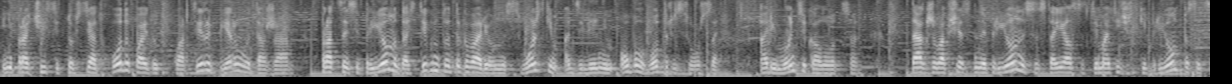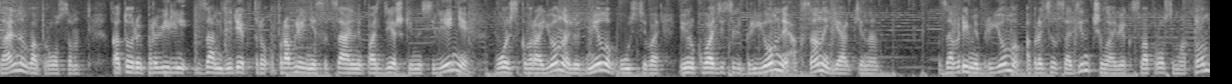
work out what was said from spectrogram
и не прочистить, то все отходы пойдут в квартиры первого этажа. Процессе приема достигнута договоренность с Вольским отделением облводресурса о ремонте колодца. Также в общественной приемной состоялся тематический прием по социальным вопросам, который провели замдиректора Управления социальной поддержки населения Вольского района Людмила Гусева и руководитель приемной Оксана Яркина. За время приема обратился один человек с вопросом о том,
